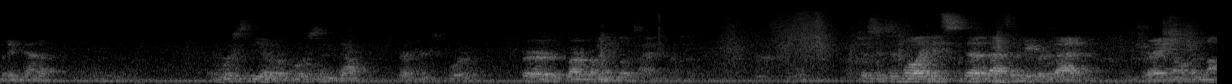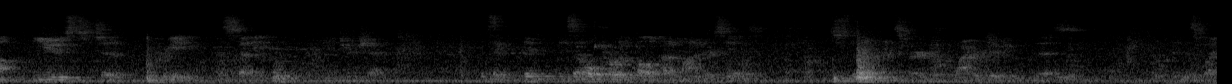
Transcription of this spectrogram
putting data. And what's the, uh, what's in that reference for? For Largo and low time. Just as, in- well, like, it's the, that's the paper that Dre and Elvin Mott used to create the study, the internship. It's like, it, it's a whole protocol of how to monitor seals. It's just the reference for why we're doing this in this way.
